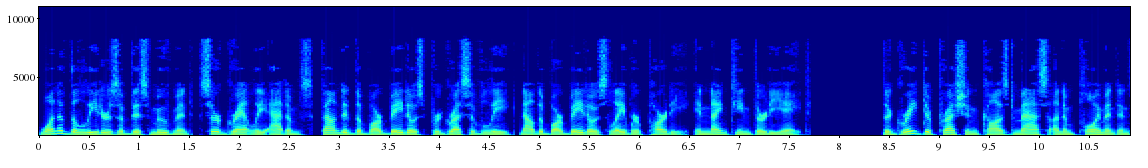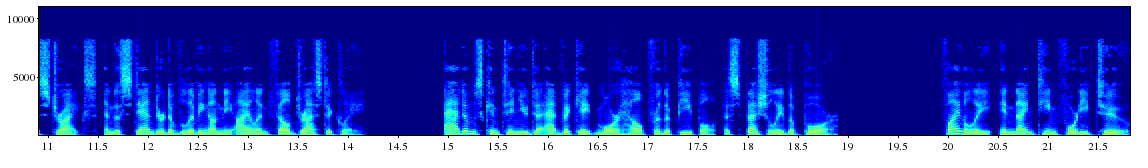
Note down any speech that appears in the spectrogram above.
One of the leaders of this movement, Sir Grantley Adams, founded the Barbados Progressive League now the Barbados Labour Party in 1938. The Great Depression caused mass unemployment and strikes, and the standard of living on the island fell drastically. Adams continued to advocate more help for the people, especially the poor. Finally, in 1942,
